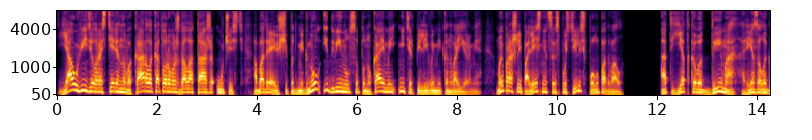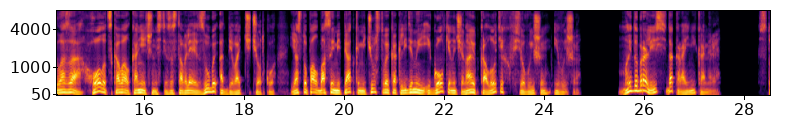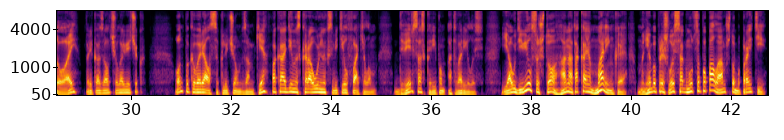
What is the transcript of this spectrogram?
Я увидел растерянного Карла, которого ждала та же участь, ободряюще подмигнул и двинулся, понукаемый нетерпеливыми конвоирами. Мы прошли по лестнице, спустились в полуподвал. От едкого дыма резало глаза, холод сковал конечности, заставляя зубы отбивать чечетку. Я ступал босыми пятками, чувствуя, как ледяные иголки начинают колоть их все выше и выше. Мы добрались до крайней камеры. «Стой!» — приказал человечек. Он поковырялся ключом в замке, пока один из караульных светил факелом. Дверь со скрипом отворилась. Я удивился, что она такая маленькая. Мне бы пришлось согнуться пополам, чтобы пройти.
